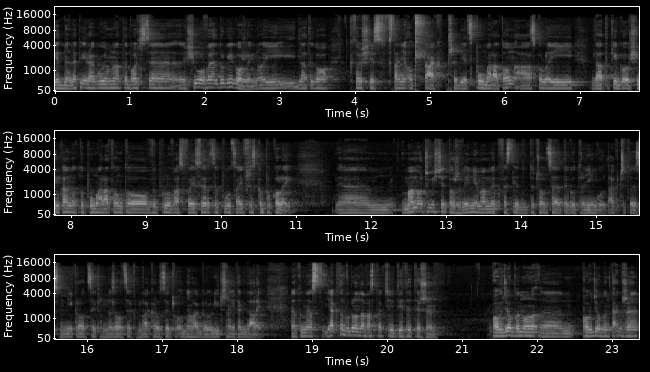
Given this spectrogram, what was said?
Jedne lepiej reagują na te bodźce siłowe, drugie gorzej. No i dlatego ktoś jest w stanie od tak przebiec półmaraton, a z kolei dla takiego osiłka, no to półmaraton to wypluwa swoje serce, płuca i wszystko po kolei. Mamy oczywiście to żywienie, mamy kwestie dotyczące tego treningu, tak? czy to jest mikrocykl, mezocykl, makrocykl, odnowa biologiczna i tak. Natomiast jak to wygląda w aspekcie dietetycznym? Powiedziałbym, powiedziałbym tak, że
